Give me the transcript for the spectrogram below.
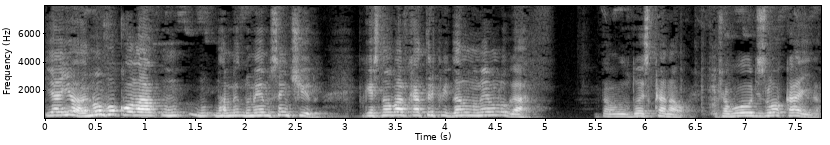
E aí, ó, eu não vou colar no mesmo sentido, porque senão vai ficar tripidando no mesmo lugar. Então, os dois canal. Eu já vou deslocar ele, ó.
